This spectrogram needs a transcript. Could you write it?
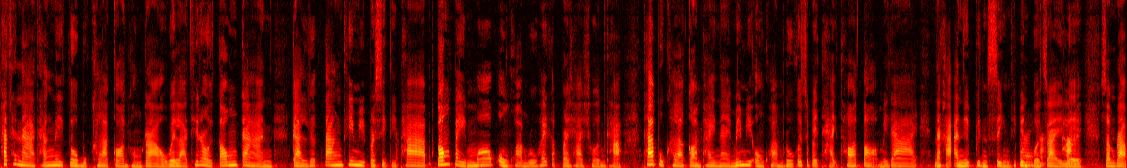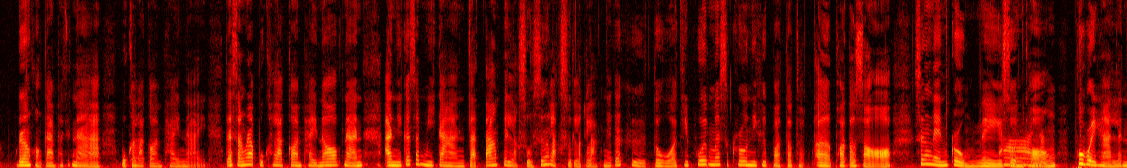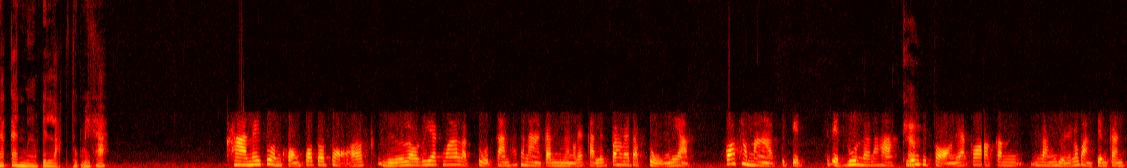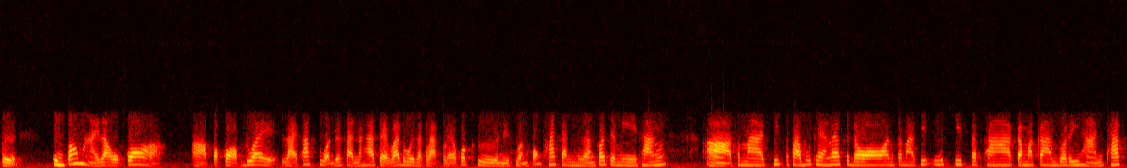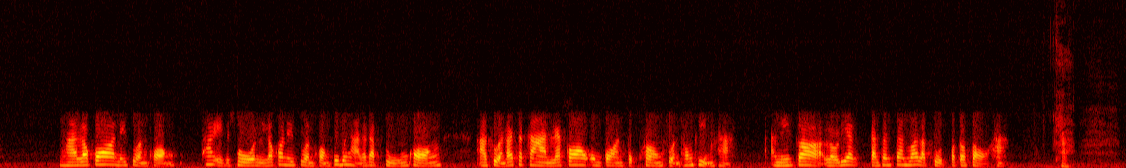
พัฒนาทั้งในตัวบุคลากรของเรา เวลาที่เราต้องการการเลือกตั้งที่มีประสิทธิภาพ ต้องไปมอบองค์ความรู้ให้กับประชาชนค่ะ ถ้าบุคลากรภายในไม่มีองค์ความรู้ก็จะไปถ่ายทอดต่อไม่ได้นะคะ อันนี้เป็นสิ่งที่เป็นใช่ค่ะหัวใจเลยสำหรับเรื่องของการพัฒนาบุคลากรภายใน แต่สำหรับบุคลากรภายนอกนั้น อันนี้ก็จะมีการจัดตั้งเป็นหลักสูตรซึ่งหลักสูตรหลักๆเนี่ยก็คือตัวที่พูดเมื่อสักครู่นี้คือปตทเอ่อพตสซึ่งเน้นกลุ่มในส่วนของผู้บริหารและนักการเมืองเป็นหลักถูกไหมคะ ค่ะในส่วนของปตสหรือเราเรียกว่าหลักสูตรการพัฒนาการเมืองและการเลือกตั้งระดับสูงเนี่ย ก็ทำมา 11 11 รุ่นแล้วนะคะค่ะรุ่น 12 เนี่ยก็กำลังอยู่ในระหว่างเตรียมการเปิด กลุ่มเป้าหมายเราก็อ่าประกอบด้วยหลายภาคส่วนด้วยกันนะคะ แต่ว่าโดยหลักๆ แล้วก็คือในส่วนของภาคการเมืองก็จะมีทั้งอ่าสมาชิกสภาผู้แทนราษฎร สมาชิกวุฒิสภา กรรมการบริหารพรรคนะคะแล้วก็ในส่วนของ ภาคเอกชน แล้วก็ในส่วนของผู้บริหารระดับสูงของอาส่วนราชการและก็องค์กรปกครองส่วนท้องถิ่นค่ะ อันนี้ก็เราเรียกกันสั้น ๆ ว่าหลักสูตรปตสค่ะ ค่ะ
